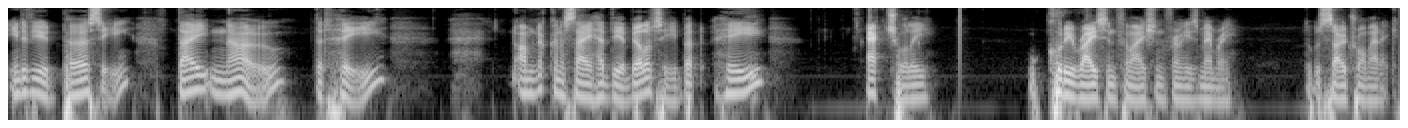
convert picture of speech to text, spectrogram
interviewed Percy. They know that he. I'm not going to say had the ability, but he actually could erase information from his memory that was so traumatic.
